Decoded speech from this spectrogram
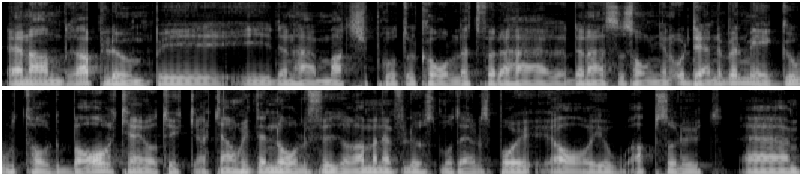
en andra plump i, i den här matchprotokollet för det här, den här säsongen. Och den är väl mer godtagbar kan jag tycka. Kanske inte 0-4, men en förlust mot Elfsborg, ja, jo, absolut. Eh,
